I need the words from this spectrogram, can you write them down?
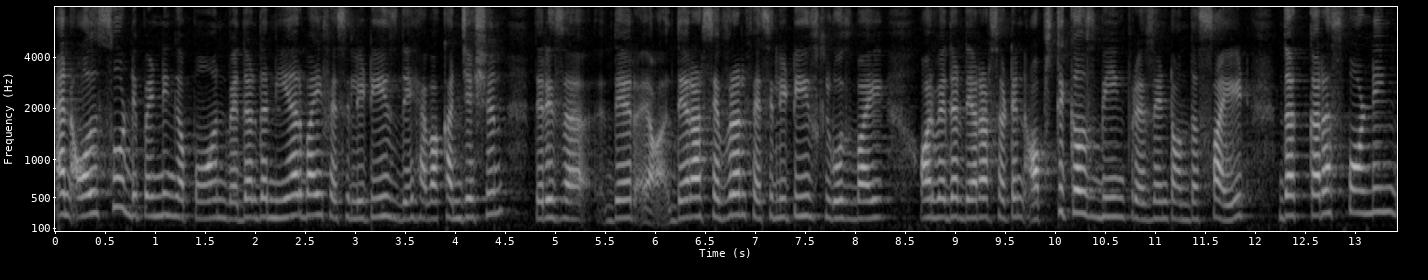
and also depending upon whether the nearby facilities they have a congestion, there is a there uh, there are several facilities close by or whether there are certain obstacles being present on the site, the corresponding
